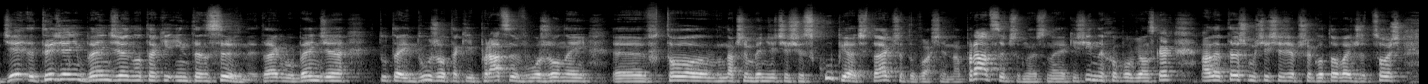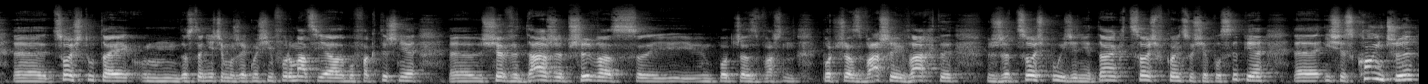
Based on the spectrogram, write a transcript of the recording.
Dzie- tydzień będzie no taki intensywny, tak? Bo będzie tutaj dużo takiej pracy włożonej e, w to, na czym będziecie się skupiać, tak? Czy to właśnie na pracy, czy na, na jakichś innych obowiązkach, ale też musicie się przygotować, że coś, e, coś tutaj mm, dostaniecie, może jakąś informację, albo faktycznie e, się wydarzy przy was podczas, was, podczas waszej wachty, że coś pójdzie nie tak, coś w końcu się posypie i się skończy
